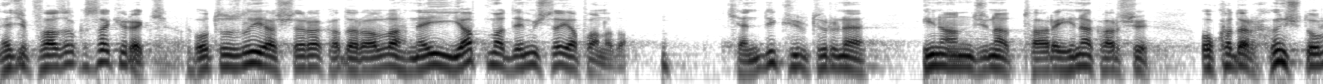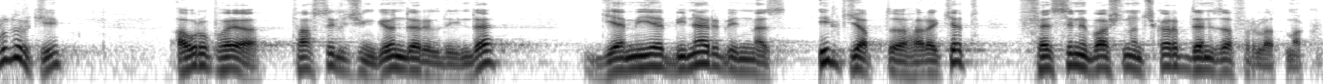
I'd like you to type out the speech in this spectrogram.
Necip Fazıl Kısakürek 30'lu yaşlara kadar Allah neyi yapma demişse yapan adam. Kendi kültürüne, inancına, tarihine karşı o kadar hınç doludur ki Avrupa'ya tahsil için gönderildiğinde gemiye biner binmez ilk yaptığı hareket fesini başından çıkarıp denize fırlatmak.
